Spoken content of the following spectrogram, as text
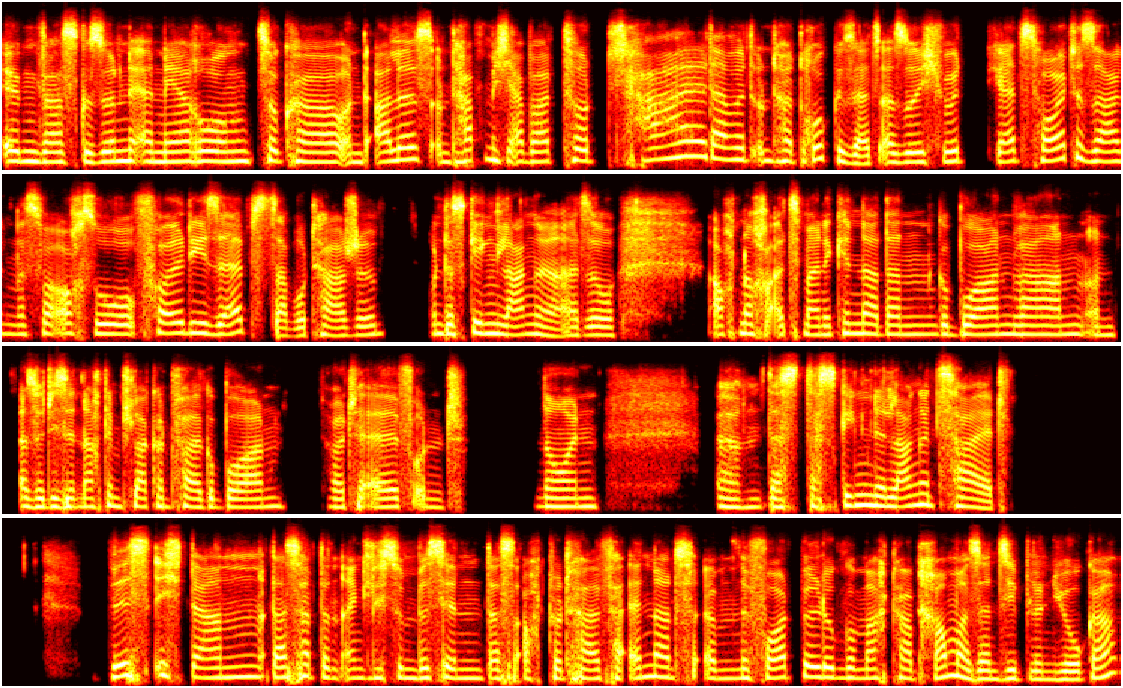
irgendwas, gesunde Ernährung, Zucker und alles und habe mich aber total damit unter Druck gesetzt. Also ich würde jetzt heute sagen, das war auch so voll die Selbstsabotage und das ging lange. Also auch noch als meine Kinder dann geboren waren und also die sind nach dem Schlaganfall geboren, heute elf und neun. Ähm, das, das ging eine lange Zeit bis ich dann, das hat dann eigentlich so ein bisschen das auch total verändert, ähm, eine Fortbildung gemacht habe, traumasensiblen Yoga.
